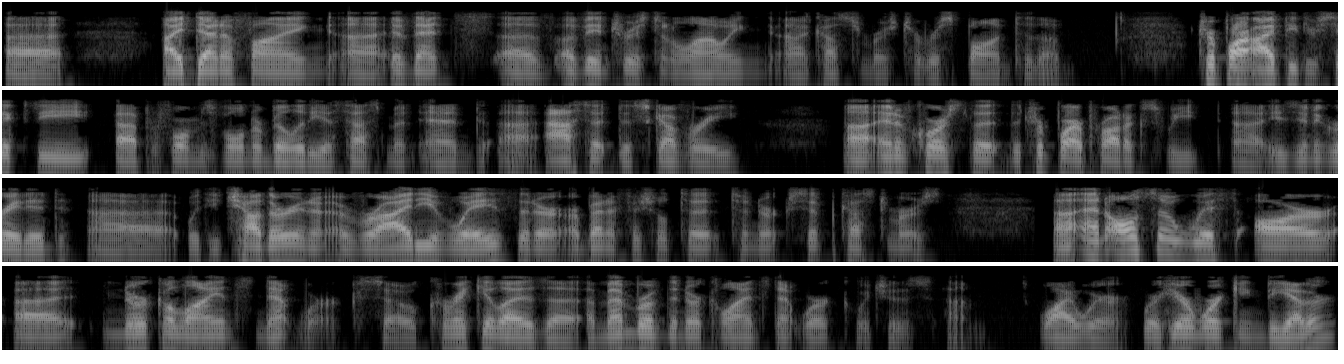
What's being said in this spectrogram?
uh, identifying uh, events of, of interest and allowing uh, customers to respond to them. Tripwire IP360 performs vulnerability assessment and asset discovery. and of course, the, the Tripwire product suite is integrated with each other in a, variety of ways that are, are beneficial to, to NERC CIP customers. Uh, and also with our uh, NERC Alliance network. So Curricula is a, a, member of the NERC Alliance network, which is um, why we're, we're here working together.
